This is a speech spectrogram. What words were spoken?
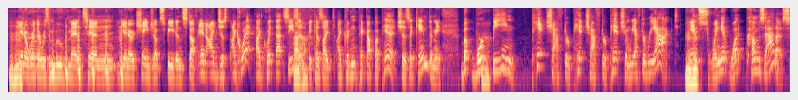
Mm-hmm. you know, where there was a movement and, you know, change up speed and stuff. And I just, I quit. I quit that season uh-huh. because I, I couldn't pick up a pitch as it came to me. But we're uh-huh. being pitch after pitch after pitch, and we have to react mm-hmm. and swing at what comes at us.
